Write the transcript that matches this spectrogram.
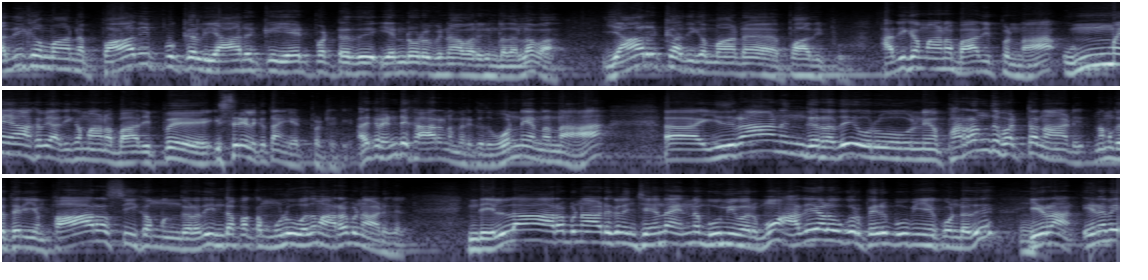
அதிகமான பாதிப்புகள் யாருக்கு ஏற்பட்டது என்ற ஒரு வினா வருகின்றது அல்லவா யாருக்கு அதிகமான பாதிப்பு? அதிகமான பாதிப்புன்னா உண்மையாகவே அதிகமான பாதிப்பு இஸ்ரேலுக்கு தான் ஏற்பட்டிருக்கு. அதுக்கு ரெண்டு காரணம் இருக்குது. ஒன்று என்னன்னா ஈரானுங்கிறது ஒரு பரந்துபட்ட நாடு. நமக்கு தெரியும். பாரசீகம்ங்கிறது இந்த பக்கம் முழுவதும் அரபு நாடுகள். இந்த எல்லா அரபு நாடுகளும் சேர்ந்தா என்ன பூமி வருமோ அதே அளவுக்கு ஒரு பெரு பூமியை கொண்டது ஈரான் எனவே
